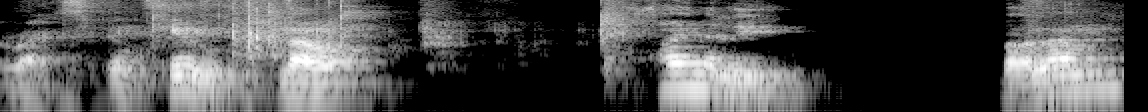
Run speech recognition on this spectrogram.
All right, thank you. Now, finally, Bao Lam,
